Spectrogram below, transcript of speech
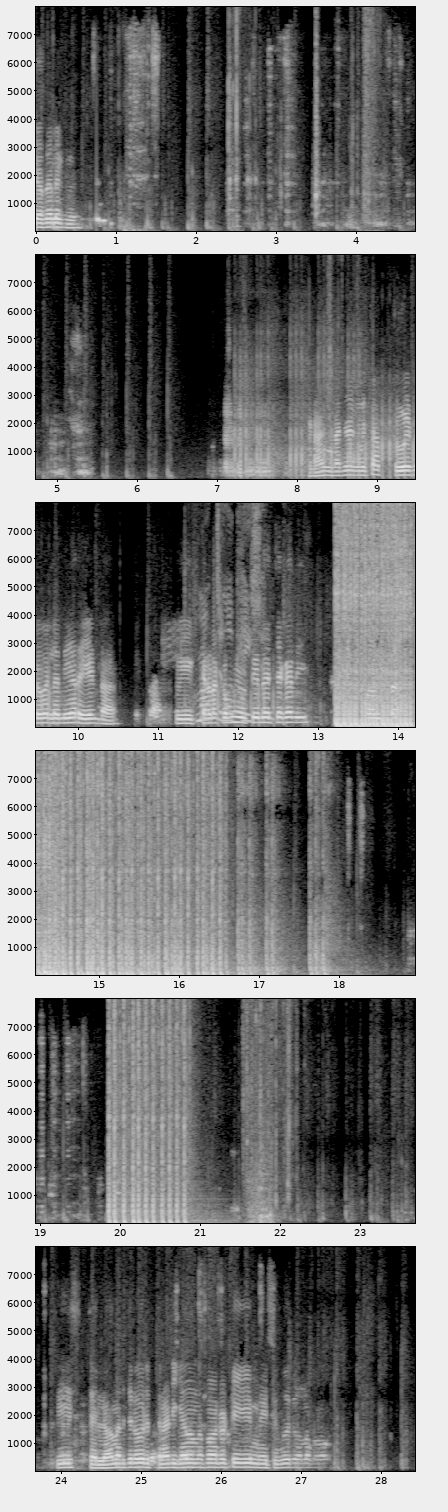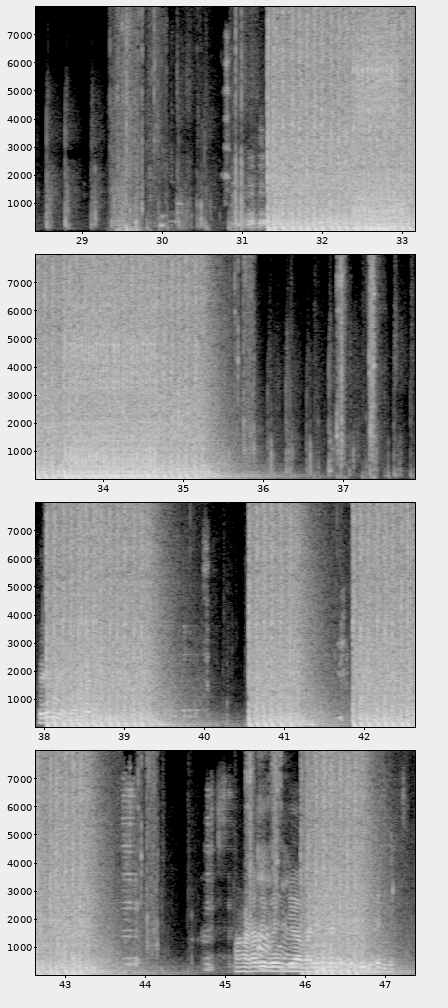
മറ്റേ നിലയ്ക്ക് എടാ ഇവിടെ ഞങ്ങൾ ചത്തു വീണ് വല്ല നീ അറിയണ്ട? സ്പീക്കറടക്കം മ്യൂട്ട് ചെയ്ത് വെച്ചൊക്കെ നീ. വന്ന ഈ സ്റ്റെല്ലോ എന്നടിച്ചിട്ട് ഒരുത്തനെ അടിക്കാൻ നിന്നപ്പോ അവന്റെ ടീംമേറ്റ് കയറി വന്നപ്പോ पहाड़ा भी बन गया वाले लड़के पीछे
